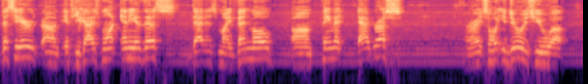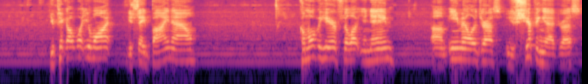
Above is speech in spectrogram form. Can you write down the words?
this here, um, if you guys want any of this, that is my Venmo um, payment address. All right, so what you do is you uh, you pick out what you want. You say buy now. Come over here, fill out your name, um, email address, your shipping address.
